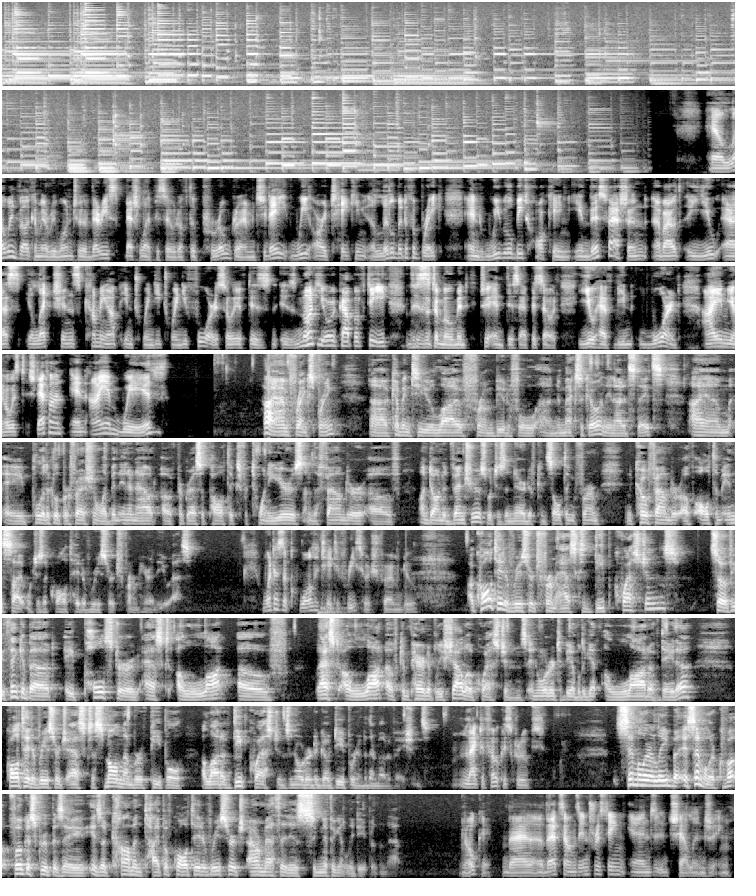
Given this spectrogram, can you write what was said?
thank you and welcome everyone to a very special episode of the program. Today we are taking a little bit of a break and we will be talking in this fashion about US elections coming up in 2024. So if this is not your cup of tea, this is the moment to end this episode. You have been warned. I am your host, Stefan, and I am with. Hi, I'm Frank Spring uh, coming to you live from beautiful uh, New Mexico in the United States. I am a political professional. I've been in and out of progressive politics for 20 years. I'm the founder of Undaunted Ventures, which is a narrative consulting firm, and co founder of Altum Insight, which is a qualitative research firm here in the US. What does a qualitative research firm do? A qualitative research firm asks deep questions. So if you think about a pollster asks a lot of ask a lot of comparatively shallow questions in order to be able to get a lot of data. Qualitative research asks a small number of people a lot of deep questions in order to go deeper into their motivations. Like the focus groups. Similarly, but it's similar. Focus group is a is a common type of qualitative research. Our method is significantly deeper than that. Okay, that that sounds interesting and challenging.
